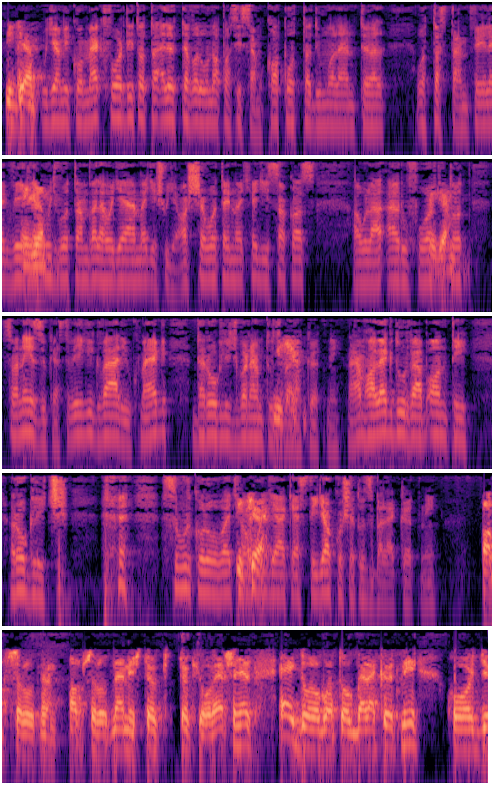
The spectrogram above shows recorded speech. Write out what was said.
Igen, ugye amikor megfordította, előtte való nap azt hiszem kapott a Dumoulin-től, ott aztán végén Igen. úgy voltam vele, hogy elmegy, és ugye az se volt egy nagy hegyi szakasz, ahol Áru fordított. Igen. Szóval nézzük ezt, végig várjuk meg, de Roglicba nem tudsz Igen. belekötni. Nem? Ha a legdurvább anti-Roglic szurkoló vagy, ha Igen. mondják ezt így, akkor se tudsz belekötni. Abszolút nem, abszolút nem, és tök, tök jó versenyez. Egy dolgot tudok belekötni, hogy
